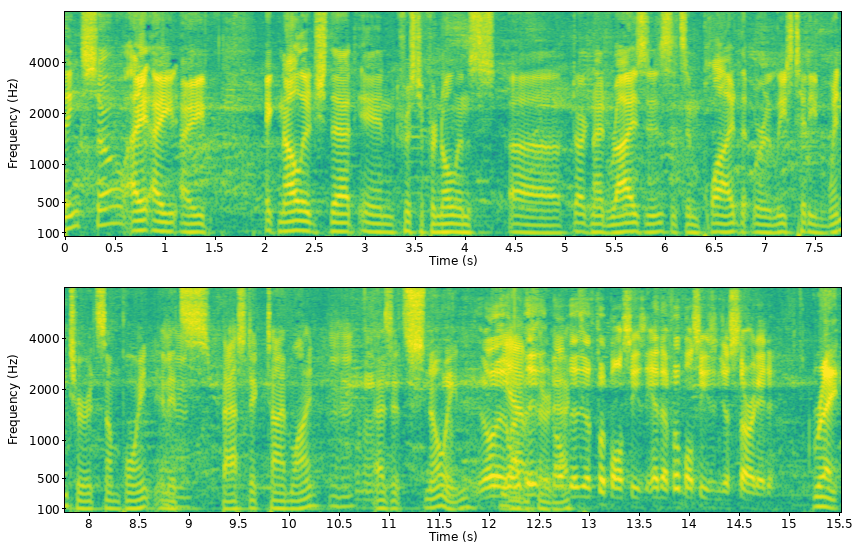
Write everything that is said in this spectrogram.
think so. I, I, I acknowledge that in Christopher Nolan's uh, Dark Knight Rises, it's implied that we're at least hitting winter at some point in mm-hmm. its spastic timeline, mm-hmm. as it's snowing. Yeah. the, Third the- act. the- the football season. Yeah, the football season just started. Right.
